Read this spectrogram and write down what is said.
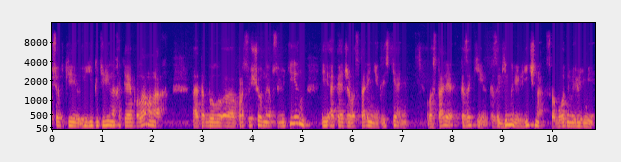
Все-таки Екатерина, хотя и была монарх, это был э, просвещенный абсолютизм и, опять же, восстали не крестьяне, восстали казаки. Казаки были лично свободными людьми.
